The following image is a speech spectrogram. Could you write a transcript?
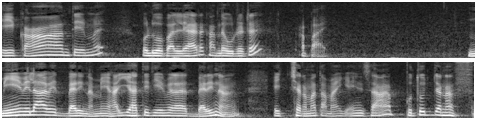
ඒ කාන්තේම ඔළුව පල්ලෙහාට කඳ උඩට අපායි. මේ වෙලාවෙත් බැරි නම් මේ හයිය හති තියෙන වෙලාවෙත් බැරි නම් එච්චරම තමයි. ඒ නිසා පුතුජනස්ස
